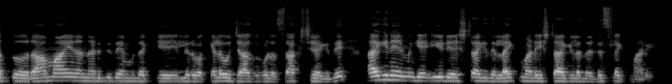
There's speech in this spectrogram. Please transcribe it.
ಮತ್ತು ರಾಮಾಯಣ ನಡೆದಿದೆ ಎಂಬುದಕ್ಕೆ ಇಲ್ಲಿರುವ ಕೆಲವು ಜಾಗಗಳು ಸಾಕ್ಷಿಯಾಗಿದೆ. ಹಾಗೆಯೇ ನಿಮಗೆ ಈ ವಿಡಿಯೋ ಇಷ್ಟ ಆಗಿದೆ, ಲೈಕ್ ಮಾಡಿ, ಇಷ್ಟ ಆಗಿಲ್ಲ ಅಂದ್ರೆ ಡಿಸ್ಲೈಕ್ ಮಾಡಿ.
